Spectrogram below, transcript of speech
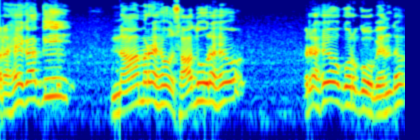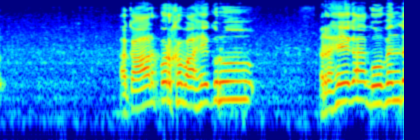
ਰਹੇਗਾ ਕਿ? ਨਾਮ ਰਹਿਓ ਸਾਧੂ ਰਹਿਓ ਰਹਿਓ ਗੁਰ ਗੋਬਿੰਦ। ਅਕਾਲ ਪੁਰਖ ਵਾਹਿਗੁਰੂ, ਰਹੇਗਾ ਗੋਬਿੰਦ,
